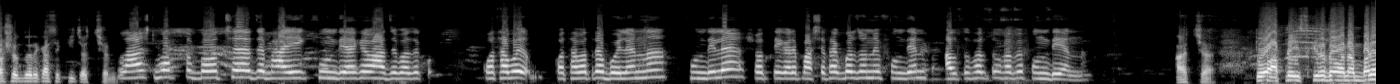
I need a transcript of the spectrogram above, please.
দর্শকদের কাছে কি চাচ্ছেন? লাস্ট বক্তব্য হচ্ছে যে ভাই ফোন দিয়ে কেউ আজে বাজে কথা কথাবার্তা বললেন না ফোন দিলে সত্যিকারে পাশে থাকবার জন্য ফোন দেন আলতু ফালতু ভাবে ফোন দিয়েন না। আচ্ছা তো আপনি স্ক্রিনে দেওয়া নাম্বারে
